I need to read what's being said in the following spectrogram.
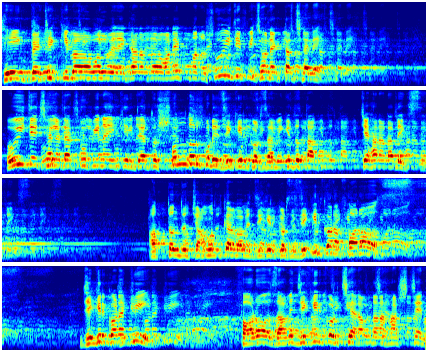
ঠিক বেঠিক কীভাবে বলবেন? এখানে অনেক মানুষ, ওই যে পিছনে একটা ছেলে, ওই যে ছেলেটা টুপি নাই কিন্তু এত সুন্দর করে জিকির করছে, আমি কিন্তু তার চেহারাটা দেখছি। অত্যন্ত চমৎকার ভাবে জিকির করছে। জিকির করা ফরজ। জিকির করা কি? ফরজ। আমি জিকির করছি আর আপনারা হাসছেন।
